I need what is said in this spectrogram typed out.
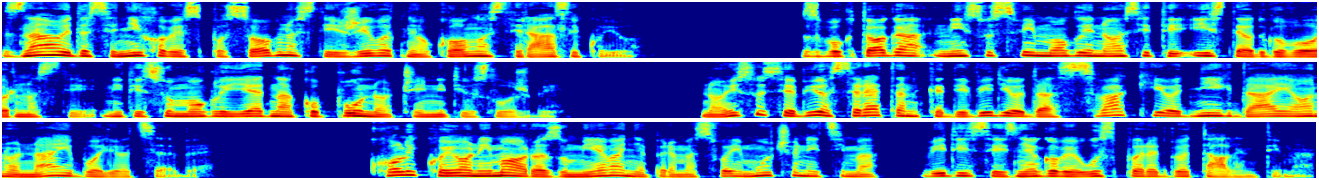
Znao je da se njihove sposobnosti i životne okolnosti razlikuju. Zbog toga nisu svi mogli nositi iste odgovornosti, niti su mogli jednako puno činiti u službi. No Isus je bio sretan kad je vidio da svaki od njih daje ono najbolje od sebe. Koliko je on imao razumijevanja prema svojim učenicima, vidi se iz njegove usporedbe o talentima.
